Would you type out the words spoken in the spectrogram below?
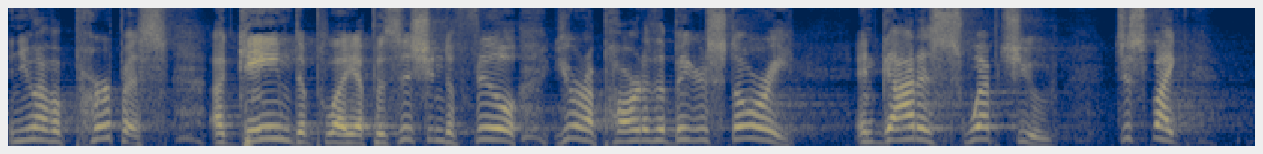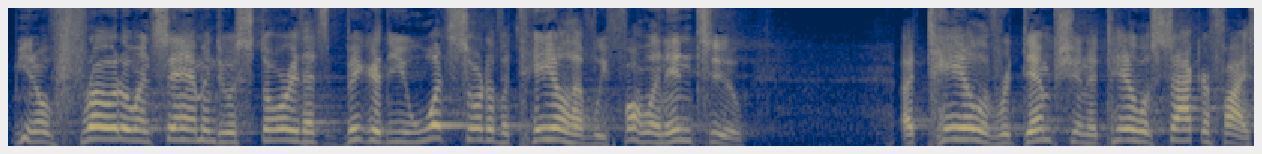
and you have a purpose, a game to play, a position to fill. You're a part of the bigger story. And God has swept you, just like, you know, Frodo and Sam into a story that's bigger than you. What sort of a tale have we fallen into? A tale of redemption, a tale of sacrifice,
